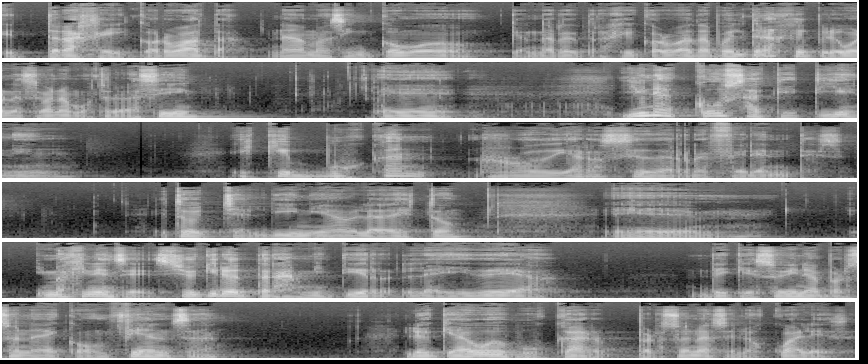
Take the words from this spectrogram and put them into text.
de traje y corbata. Nada más incómodo que andar de traje y corbata por el traje, pero bueno, se van a mostrar así. Eh, y una cosa que tienen es que buscan rodearse de referentes. Esto Cialdini habla de esto. Eh, imagínense, si yo quiero transmitir la idea de que soy una persona de confianza, lo que hago es buscar personas en las cuales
